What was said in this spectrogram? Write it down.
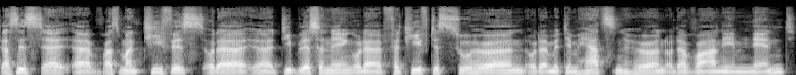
das ist, äh, äh, was man tiefes oder äh, Deep Listening oder vertieftes Zuhören oder mit dem Herzen hören oder wahrnehmen nennt.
